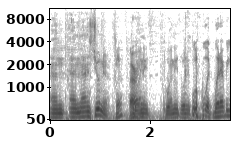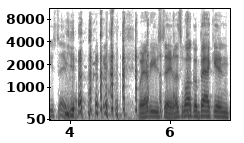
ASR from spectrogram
and and Nance Jr. Yeah, all right. 20, 2022. Whatever you say, Rob. Whatever you say. Let's welcome back in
